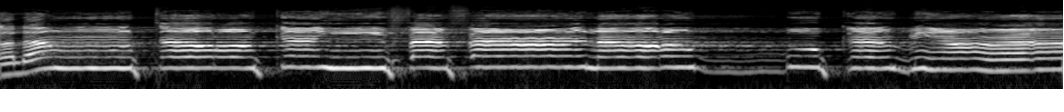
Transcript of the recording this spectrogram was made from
ألم تر كيف فعل ربك بعاد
